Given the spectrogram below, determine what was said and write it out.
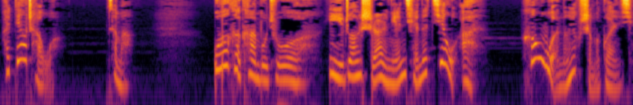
还调查我，怎么？我可看不出一桩十二年前的旧案。和我能有什么关系？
